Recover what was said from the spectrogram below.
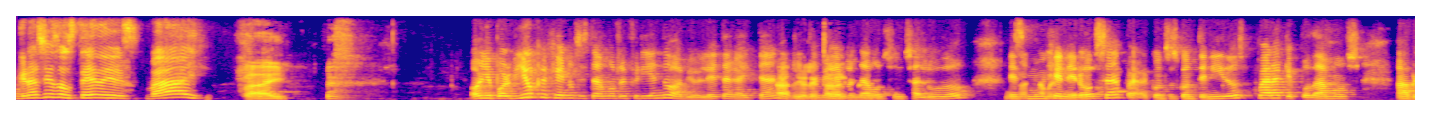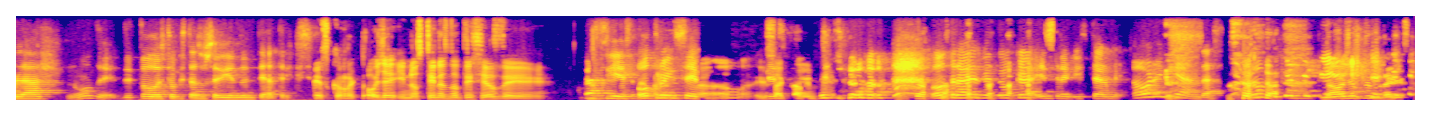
Gracias a ustedes. Bye. Bye. Oye, por BioGG nos estamos refiriendo a Violeta Gaitán, a, quien también le mandamos un saludo. Es muy generosa para, con sus contenidos para que podamos hablar ¿no? de, de, todo esto que está sucediendo en Teatrix. Es correcto. Oye, ¿y nos tienes noticias de, Así es, otro incepto. Ah, exactamente. Otra vez me toca entrevistarme. ¿Ahora en qué andas? No, yo te entrevisto.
